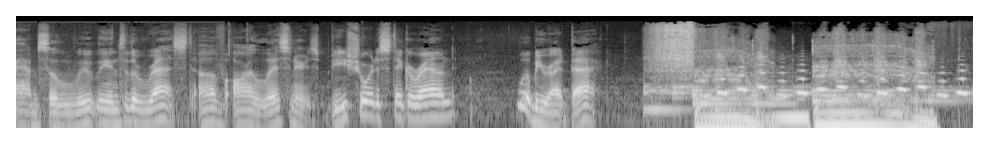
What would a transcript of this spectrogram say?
Absolutely. And to the rest of our listeners, be sure to stick around. We'll be right back.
